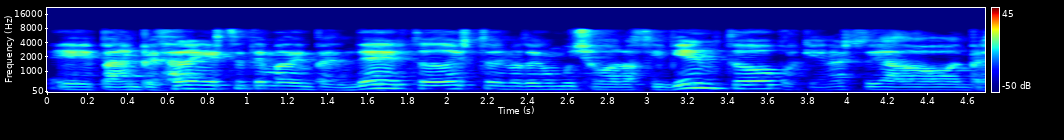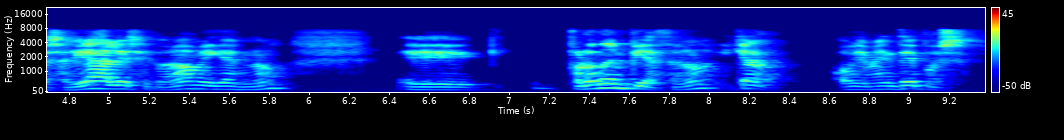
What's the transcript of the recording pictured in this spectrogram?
Eh, para empezar en este tema de emprender, todo esto, no tengo mucho conocimiento porque no he estudiado empresariales, económicas, ¿no? Eh, ¿Por dónde empiezo, no? Y claro, obviamente, pues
